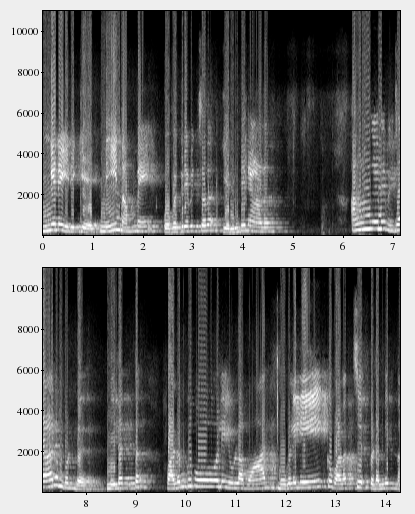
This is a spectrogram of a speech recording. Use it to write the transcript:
ഇങ്ങനെയിരിക്കെ നീ നമ്മെ ഉപദ്രവിച്ചത് എന്തിനാണ്? അങ്ങനെ വിചാരം കൊണ്ട് നിലത്ത് പളുങ്കുപോലെയുള്ള വാൽ മുകളിലേക്ക് വളച്ച് കിടന്നിരുന്ന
